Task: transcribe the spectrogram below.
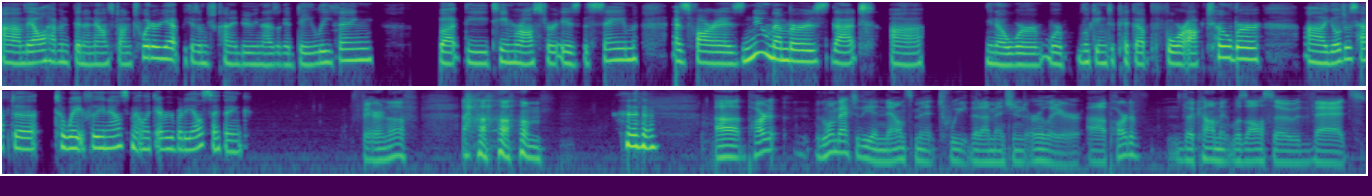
Um, they all haven't been announced on Twitter yet because I'm just kind of doing that as like a daily thing but the team roster is the same. As far as new members that uh, you know we're we're looking to pick up for October, uh, you'll just have to to wait for the announcement, like everybody else, I think. Fair enough. um, uh, part of, going back to the announcement tweet that I mentioned earlier. Uh, part of the comment was also that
